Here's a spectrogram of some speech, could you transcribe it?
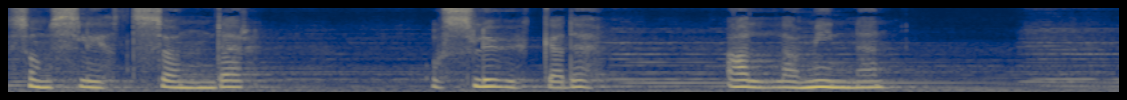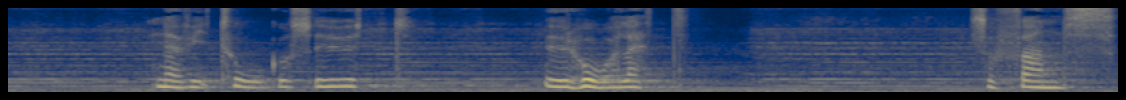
som slet sönder och slukade alla minnen. När vi tog oss ut ur hålet så fanns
